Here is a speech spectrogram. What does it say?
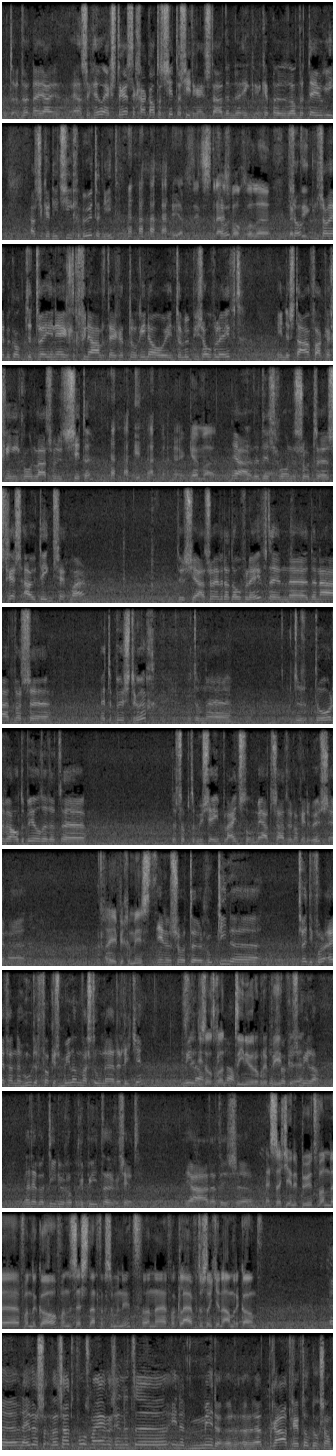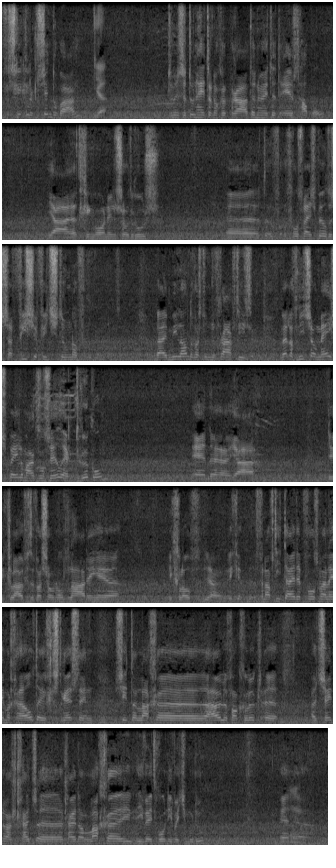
het- nou ja, als ik heel erg stress, dan ga ik altijd zitten als iedereen staat. En eh, ik, ik heb eh, dan de theorie, als ik het niet zie, gebeurt het niet. ja, precies. De struisvogel eh Zo, tactiek. zo heb ik ook de 92 finale tegen Torino in het Olympisch overleefd. In de staanvakken ging ik gewoon de laatste minuten zitten. ja, herkenbaar. Ja, dat is gewoon een soort eh, stressuiting, zeg maar. Dus ja, zo hebben we dat overleefd. En eh, daarna het was eh, met de bus terug. Toen, eh, toen, toen hoorden we al de beelden dat, eh, dat ze op het museumplein stonden. Maar ja, toen zaten we nog in de bus. En, Oh, die heb je gemist. in een soort eh, routine. 24 eh, van de Who the fuck is Milan was toen dat liedje. die stond gewoon 10 uur op Who the repeat, fuck is. Milan. Dat hebben we 10 uur op repeat gezet. Ja, dat is... En zat je in de buurt van de, van de goal, van de 86e minuut van, eh van Kluivert? Of stond je aan de andere kant? Eh, nee, we, zaten volgens mij ergens in het, eh, in het midden. Eh, het prater heeft ook nog zo'n verschrikkelijke sintelbaan. Ja. Tenminste, toen heette het nog het praten, nu heet het eerst Happel. Ja, het ging gewoon in een soort roes. Volgens mij speelde Savicevic toen of, bij Milan. Er was toen de vraag of hij wel of niet zou meespelen, maakte ons heel erg druk om. En ja, Dirk Kluivert, het was zo'n ontlading. Ik geloof, ja, ik vanaf die tijd heb ik volgens mij alleen maar gehuild en gestrest en zitten lachen, eh, huilen van geluk. eh, uit zenuwachtigheid eh, ga je dan lachen, je, weet gewoon niet wat je moet doen. En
